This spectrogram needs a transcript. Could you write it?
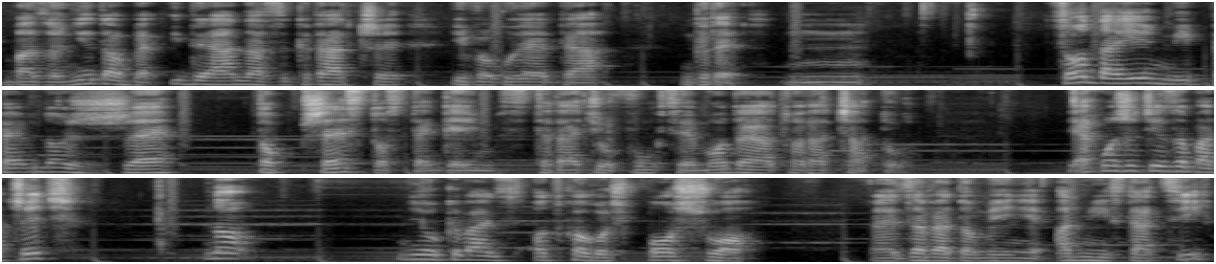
bardzo niedobre i dla nas graczy i w ogóle dla gry. Mm, Co daje mi pewność, że to przez to Ste Game stracił funkcję moderatora czatu. Jak możecie zobaczyć, no nie ukrywając od kogoś poszło e, zawiadomienie administracji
